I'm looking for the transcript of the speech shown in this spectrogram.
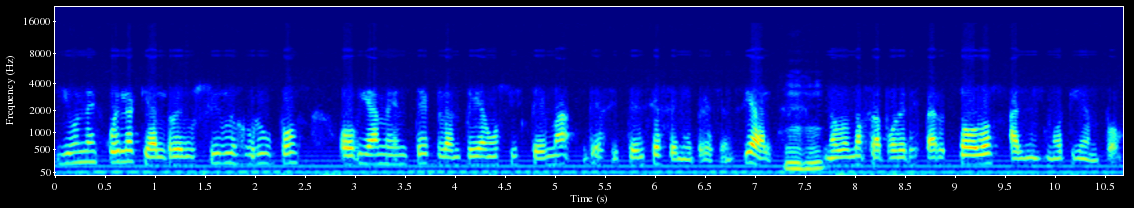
y una escuela que al reducir los grupos obviamente plantea un sistema de asistencia semipresencial. No vamos a poder estar todos al mismo tiempo.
